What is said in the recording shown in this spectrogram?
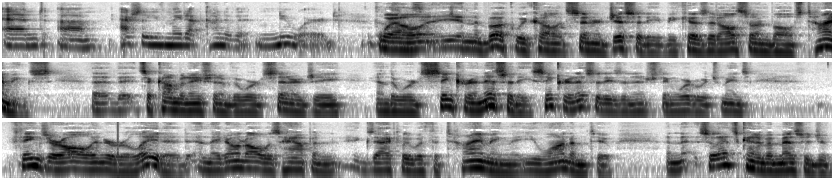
and um, actually, you've made up kind of a new word. Well, in the book, we call it synergicity because it also involves timings. Uh, it's a combination of the word synergy and the word synchronicity. Synchronicity is an interesting word which means things are all interrelated and they don't always happen exactly with the timing that you want them to. And that, so that's kind of a message of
